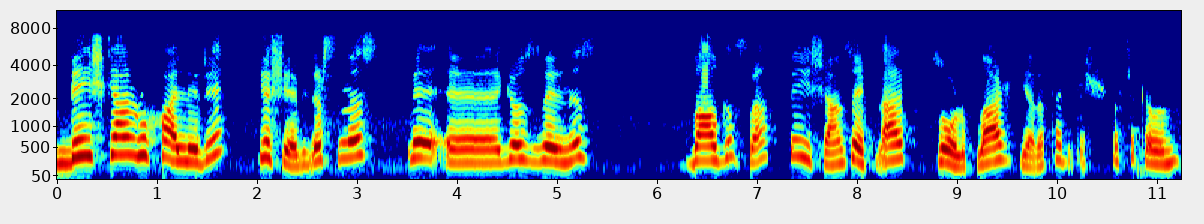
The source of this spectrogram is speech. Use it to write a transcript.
Değişken ruh halleri yaşayabilirsiniz ve e, gözleriniz dalgınsa değişen zevkler, zorluklar yaratabilir. Hoşçakalın.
